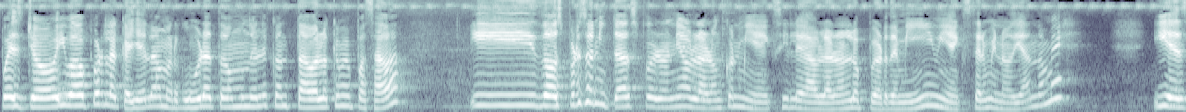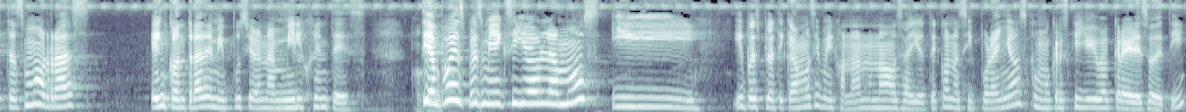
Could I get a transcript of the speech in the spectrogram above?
pues yo iba por la calle de la amargura, todo el mundo le contaba lo que me pasaba. Y dos personitas fueron y hablaron con mi ex y le hablaron lo peor de mí y mi ex terminó odiándome. Y estas morras en contra de mí pusieron a mil gentes. Tiempo después mi ex y yo hablamos y, y pues platicamos y me dijo, no, no, no, o sea, yo te conocí por años, ¿cómo crees que yo iba a creer eso de ti?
